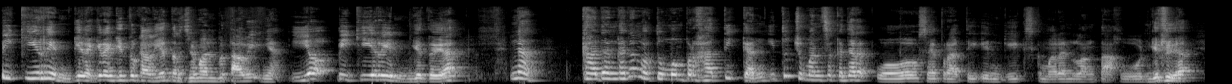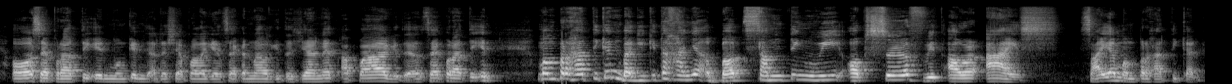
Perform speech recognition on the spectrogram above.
pikirin. Kira-kira gitu kali ya terjemahan Betawinya. Yuk pikirin gitu ya. Nah, kadang-kadang waktu memperhatikan itu cuman sekedar oh saya perhatiin gigs kemarin ulang tahun gitu ya. Oh saya perhatiin mungkin ada siapa lagi yang saya kenal gitu. Janet apa gitu ya. Saya perhatiin. Memperhatikan bagi kita hanya about something we observe with our eyes. Saya memperhatikan.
